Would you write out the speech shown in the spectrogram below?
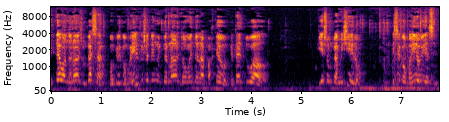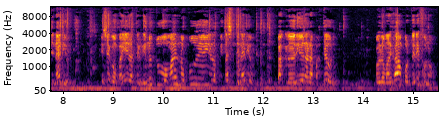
esté abandonado en su casa, porque el compañero que yo tengo internado en este momento en la Pasteur, que está entubado, y es un camillero, ese compañero vive en Centenario. Ese compañero hasta que no estuvo mal no pudo ir al hospital Centenario para que lo deriven a la Pasteur, porque lo manejaban por teléfono.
